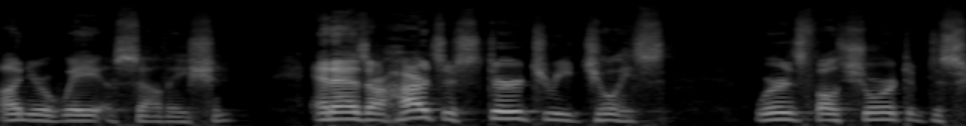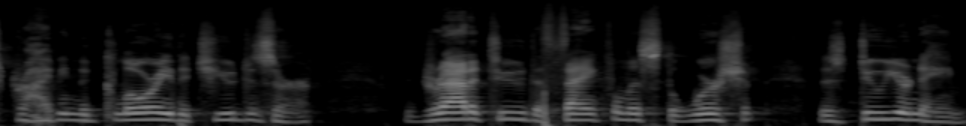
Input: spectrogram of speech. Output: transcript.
on your way of salvation. And as our hearts are stirred to rejoice, words fall short of describing the glory that you deserve, the gratitude, the thankfulness, the worship that is due your name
